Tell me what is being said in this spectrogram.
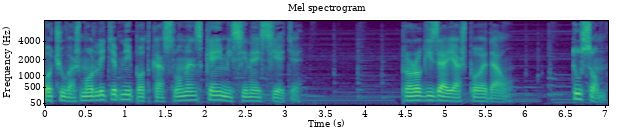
Počúvaš modlitebný podcast slovenskej misinej siete. Prorok Izaiáš povedal Tu som,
